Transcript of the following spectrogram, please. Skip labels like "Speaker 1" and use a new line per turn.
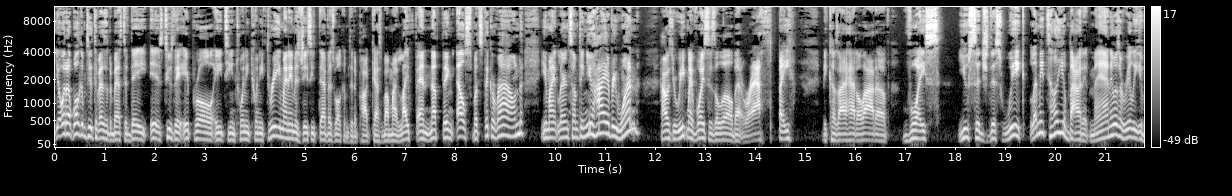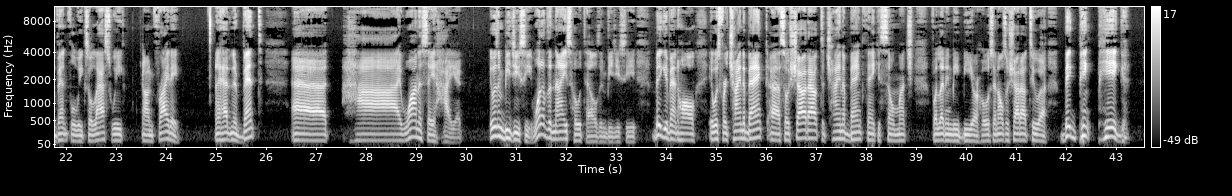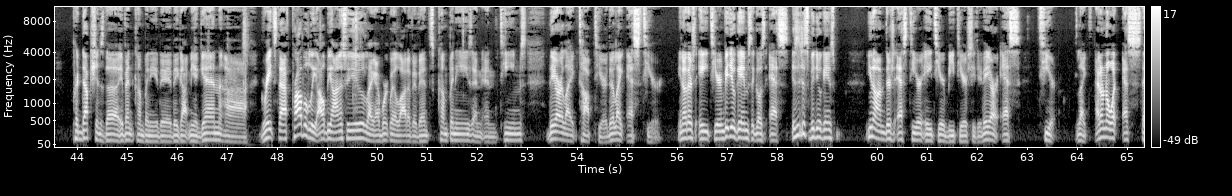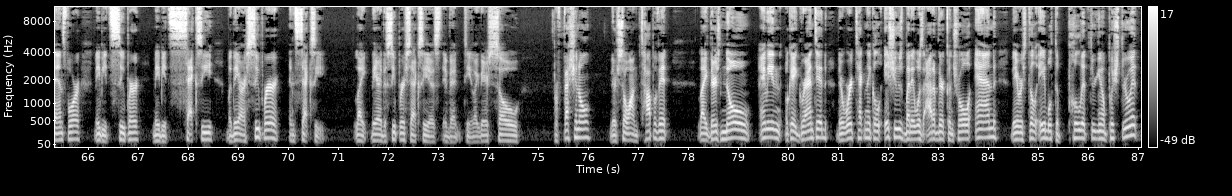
Yo, what up? Welcome to Tevez the Best. Today is Tuesday, April 18, 2023. My name is JC Tevez. Welcome to the podcast about my life and nothing else. But stick around. You might learn something new. Hi, everyone. How's your week? My voice is a little bit raspy because I had a lot of voice usage this week. Let me tell you about it, man. It was a really eventful week. So last week on Friday, I had an event at, I want to say Hyatt. It was in BGC, one of the nice hotels in BGC. Big event hall. It was for China Bank. Uh, so shout out to China Bank. Thank you so much for letting me be your host. And also shout out to uh, Big Pink Pig Productions, the event company. They they got me again. Uh, great staff. Probably, I'll be honest with you. Like I work with a lot of events companies and and teams. They are like top tier. They're like S tier. You know, there's A tier in video games. It goes S. Is it just video games? You know, um, there's S tier, A tier, B tier, C tier. They are S tier. Like I don't know what S stands for. Maybe it's super. Maybe it's sexy. But they are super and sexy. Like they are the super sexiest event team. Like they're so professional. They're so on top of it. Like there's no, I mean, okay, granted, there were technical issues, but it was out of their control and they were still able to pull it through, you know, push through it.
